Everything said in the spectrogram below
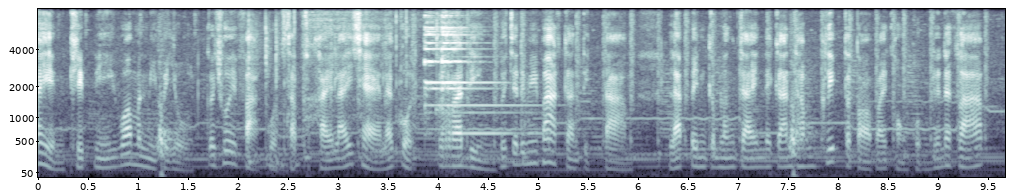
ถ้าเห็นคลิปนี้ว่ามันมีประโยชน์ก็ช่วยฝากกด Subscribe ไลค์แชร์และกดกระดิ่ง เพื่อจะได้ไม่พลาดการติดตาม และเป็นกำลังใจในการทำคลิปต่อๆไปของผมด้วยนะครับ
